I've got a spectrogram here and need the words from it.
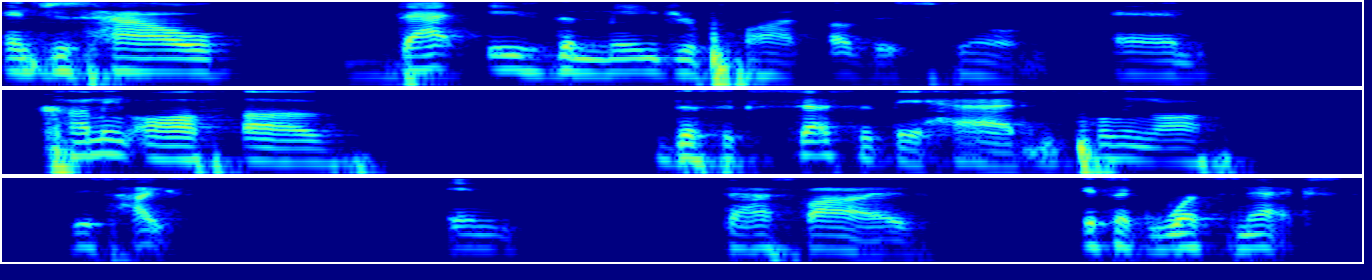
and just how that is the major plot of this film and coming off of the success that they had in pulling off this heist in Fast Five, it's like, what's next?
